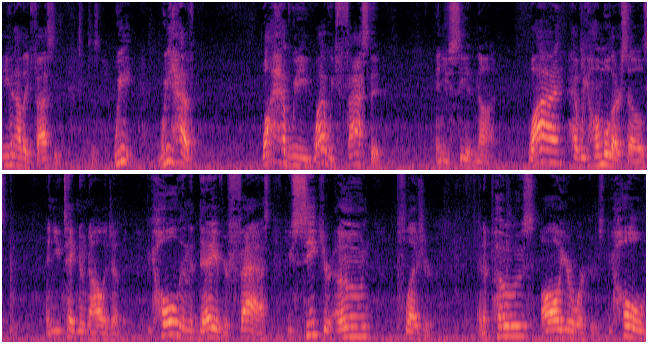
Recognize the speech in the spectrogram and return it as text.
even how they fasted. He says, we, we have, why have we, why have we fasted and you see it not? Why have we humbled ourselves and you take no knowledge of it? Behold, in the day of your fast, you seek your own pleasure and oppose all your workers. Behold,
